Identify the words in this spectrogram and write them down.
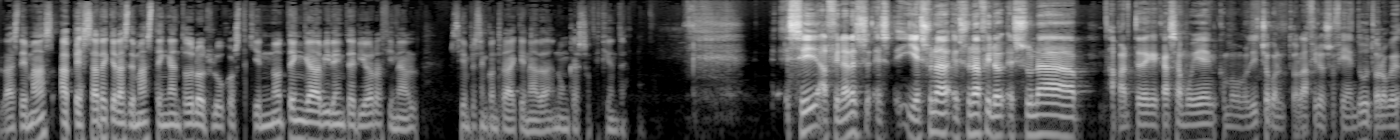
las demás, a pesar de que las demás tengan todos los lujos. Quien no tenga vida interior, al final, siempre se encontrará que nada, nunca es suficiente. Sí, al final es, y es una, es una, es una, aparte de que casa muy bien, como hemos dicho, con toda la filosofía hindú, todo lo que,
